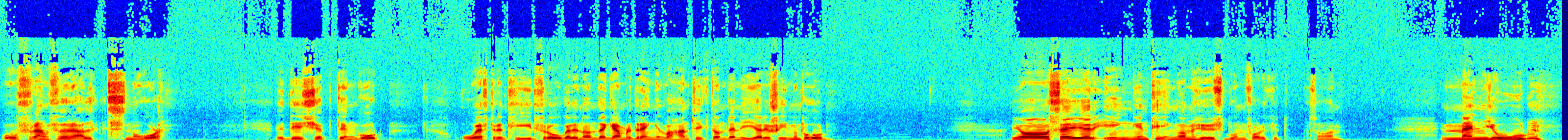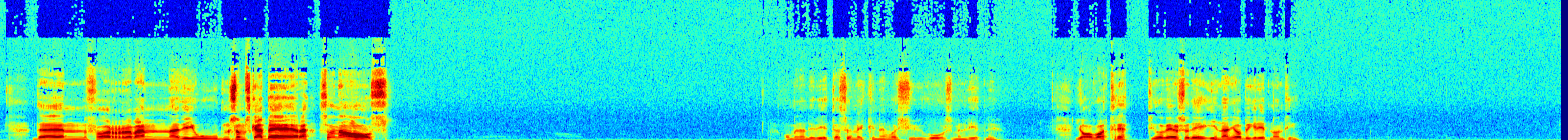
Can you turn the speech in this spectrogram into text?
Och framför allt snåla. De köpte en gård och efter en tid frågade någon den gamle drängen vad han tyckte om den nya regimen på gården. Jag säger ingenting om husbondfolket, sa han. Men jorden, den förbannade jorden som ska bära såna as. Om man hade vetat så mycket när man var 20 år som man vet nu. Jag var 30 och väl så det innan jag begrep någonting.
